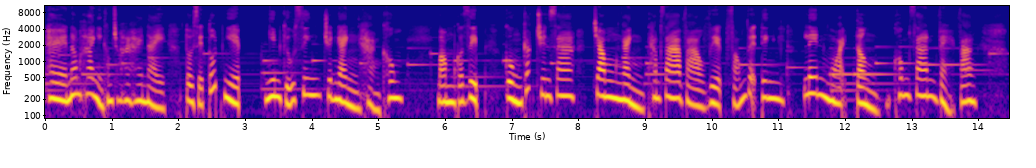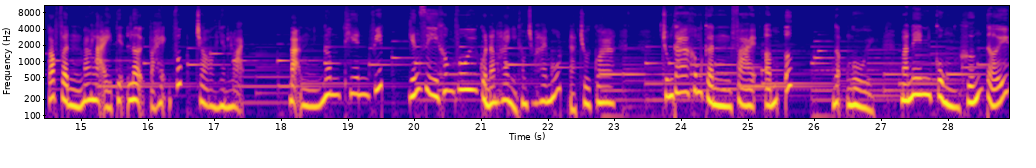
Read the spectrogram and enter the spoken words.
hè năm 2022 này tôi sẽ tốt nghiệp nghiên cứu sinh chuyên ngành hàng không. Mong có dịp cùng các chuyên gia trong ngành tham gia vào việc phóng vệ tinh lên ngoại tầng không gian vẻ vang, góp phần mang lại tiện lợi và hạnh phúc cho nhân loại. Bạn Ngâm Thiên viết những gì không vui của năm 2021 đã trôi qua. Chúng ta không cần phải ấm ức, ngậm ngùi mà nên cùng hướng tới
